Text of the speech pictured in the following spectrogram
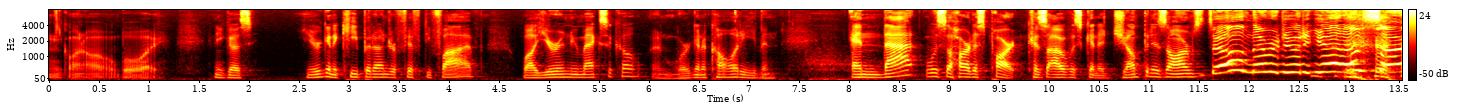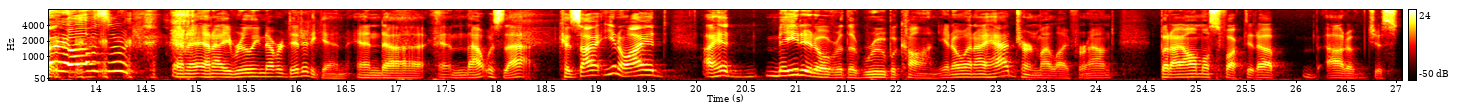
I'm going oh boy. And he goes you're going to keep it under 55 while you're in new mexico and we're going to call it even and that was the hardest part because I was going to jump in his arms and say, I'll never do it again. I'm sorry, officer. And, and I really never did it again. And, uh, and that was that. because I, you know, I had I had made it over the Rubicon, you know, and I had turned my life around, but I almost fucked it up out of just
